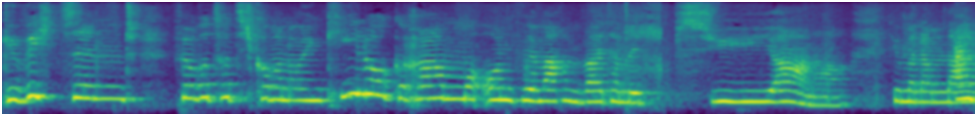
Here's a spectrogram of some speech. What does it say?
Gewicht sind 45,9 Kilogramm und wir machen weiter mit Psyana. Wie man am Namen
